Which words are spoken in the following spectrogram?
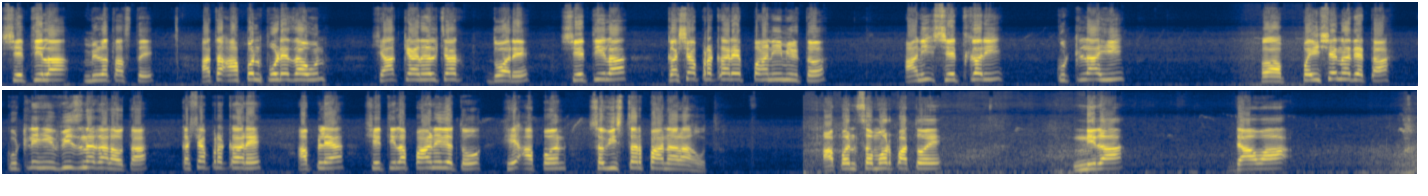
शेतीला मिळत असते. आता आपण पुढे जाऊन ह्या कॅनलच्या द्वारे शेतीला कशा प्रकारे पाणी मिळतं आणि शेतकरी कुठलाही पैसे न देता कुठलीही वीज न घालवता कशा प्रकारे आपल्या शेतीला पाणी देतो हे आपण सविस्तर पाहणार आहोत. आपण समोर पाहतोय निरा डावा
